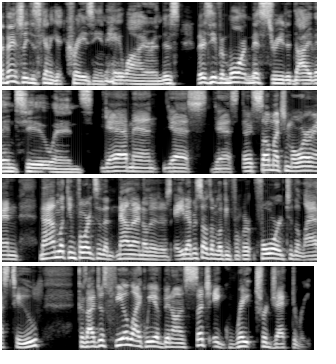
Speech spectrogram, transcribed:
eventually just going to get crazy and haywire, and there's there's even more mystery to dive into. And yeah, man, yes, yes, there's so much more, and now I'm looking forward to the. Now that I know that there's eight episodes, I'm looking for, forward to the last two because I just feel like we have been on such a great trajectory.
